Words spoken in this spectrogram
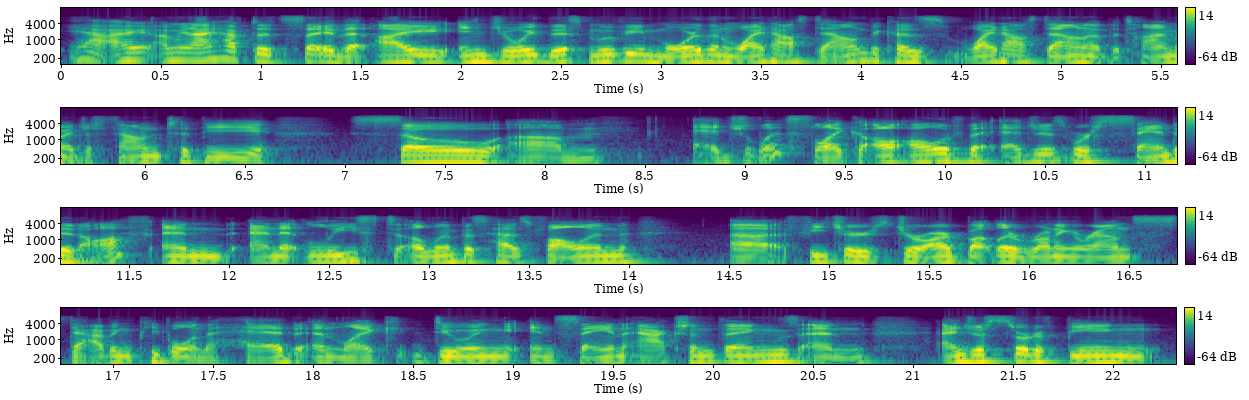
Yeah, I, I mean, I have to say that I enjoyed this movie more than White House Down because White House Down at the time I just found to be so um, edgeless. Like all, all of the edges were sanded off, and and at least Olympus Has Fallen uh, features Gerard Butler running around stabbing people in the head and like doing insane action things and and just sort of being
